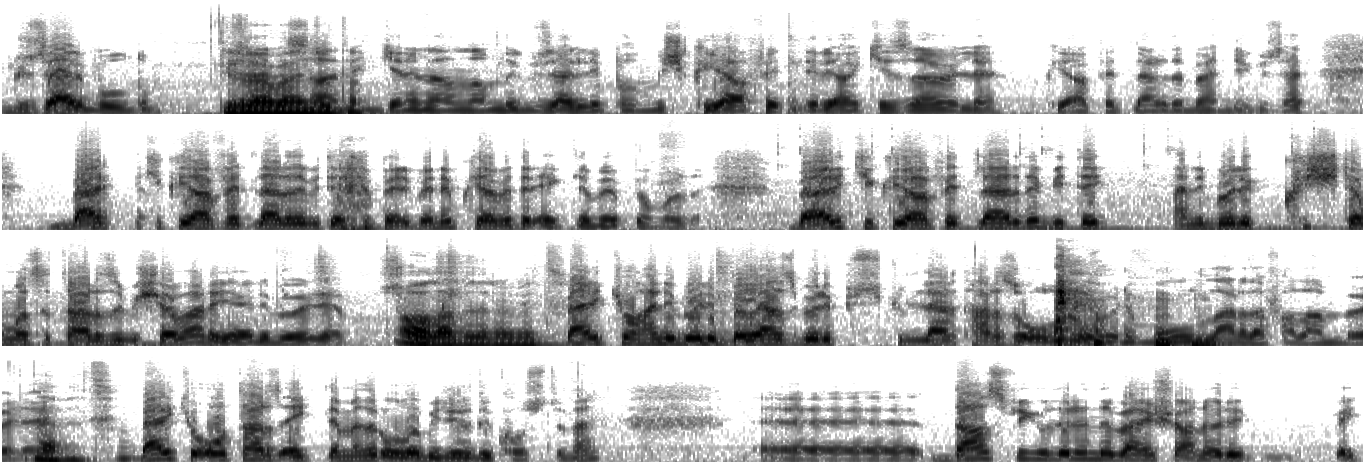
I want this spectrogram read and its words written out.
güzel buldum. Güzel Yani bence sahne de. genel anlamda güzel yapılmış. Kıyafetleri hakeza öyle. Kıyafetler de bence güzel. Belki kıyafetlerde bir tek ben hep kıyafetleri ekleme yapıyorum orada. Belki kıyafetlerde bir tek hani böyle kış teması tarzı bir şey var ya hani böyle. soğuk. Olabilir evet. Belki o hani böyle beyaz böyle püsküller tarzı olur ya böyle Moğollarda falan böyle. Evet. Belki o tarz eklemeler olabilirdi kostüme. Ee, dans figürlerinde ben şu an öyle pek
